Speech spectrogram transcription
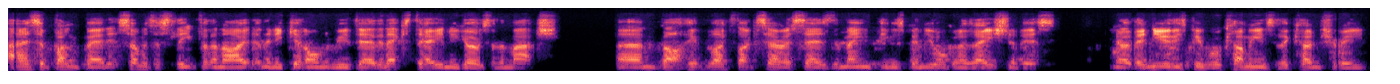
and it's a bunk bed. It's somewhere to sleep for the night, and then you get on with your day the next day and you go to the match. Um, but I think, like like Sarah says, the main thing has been the organisation of this. You know, they knew these people were coming into the country.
